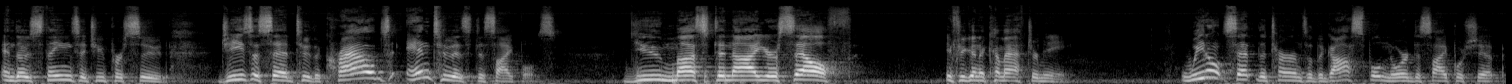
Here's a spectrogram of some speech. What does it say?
and those things that you pursued. Jesus said to the crowds and to His disciples, You must deny yourself if you're going to come after me. We don't set the terms of the gospel nor discipleship,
